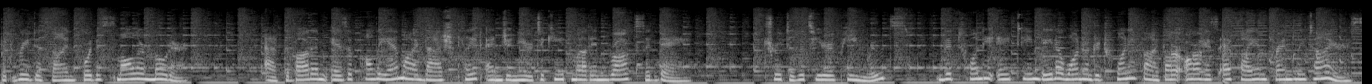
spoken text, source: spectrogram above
but redesigned for the smaller motor. At the bottom is a polyamide dash plate engineered to keep mud and rocks at bay. True to its European roots, the 2018 Beta 125RR has FIM-friendly tires.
